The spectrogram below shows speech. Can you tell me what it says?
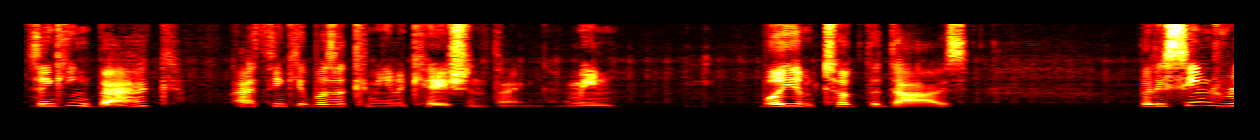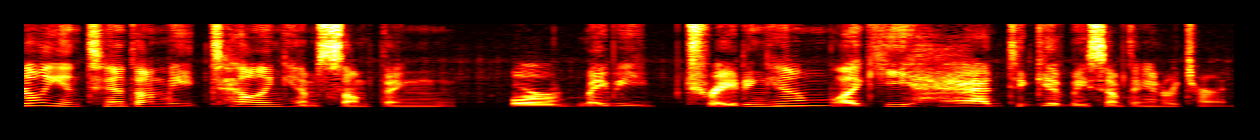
Thinking back, I think it was a communication thing. I mean, William took the dyes, but he seemed really intent on me telling him something or maybe trading him, like he had to give me something in return.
